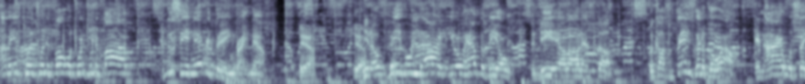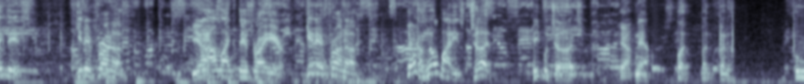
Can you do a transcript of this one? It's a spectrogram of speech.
I mean, it's 2024, 2025. We seeing everything right now. Yeah. Yeah. You know, be who you are, and you don't have to be on the DL, all that stuff, because the thing's gonna go out. And I will say this: get in front of it. Yeah, I like this right here. Get in front of it, because nobody's judge. People judge Yeah. now, but but but who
